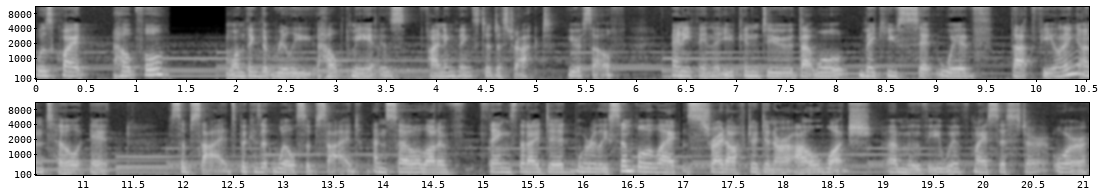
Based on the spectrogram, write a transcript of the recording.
was quite helpful. One thing that really helped me is finding things to distract yourself. Anything that you can do that will make you sit with that feeling until it subsides, because it will subside. And so, a lot of things that I did were really simple, like straight after dinner, I'll watch a movie with my sister, or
